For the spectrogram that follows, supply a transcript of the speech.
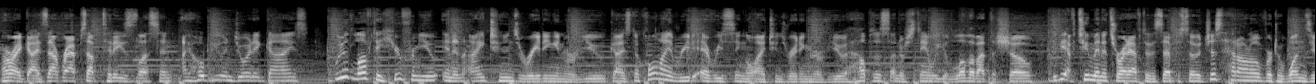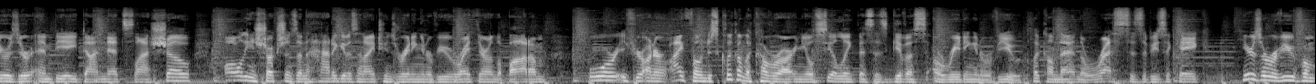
All right, guys, that wraps up today's lesson. I hope you enjoyed it, guys. We would love to hear from you in an iTunes rating and review. Guys, Nicole and I read every single iTunes rating and review. It helps us understand what you love about the show. If you have two minutes right after this episode, just head on over to 100mba.net slash show. All the instructions on how to give us an iTunes rating and review right there on the bottom. Or if you're on your iPhone, just click on the cover art and you'll see a link that says give us a rating and review. Click on that and the rest is a piece of cake. Here's a review from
